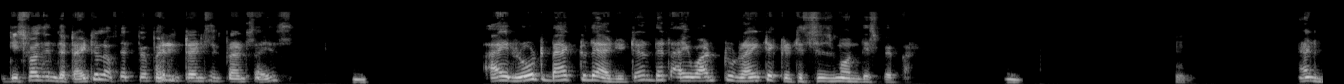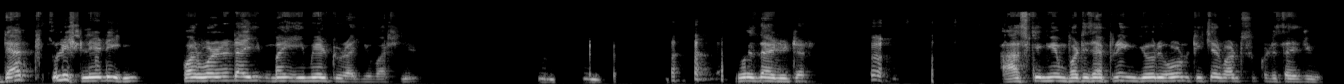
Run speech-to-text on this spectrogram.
this was in the title of that paper in Trends in Plant Science. Hmm. I wrote back to the editor that I want to write a criticism on this paper. Hmm. Hmm. And that foolish lady forwarded I, my email to Rajeev Who who is the editor, asking him what is happening. Your own teacher wants to criticize you.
